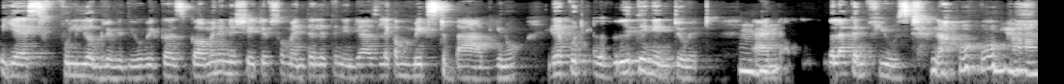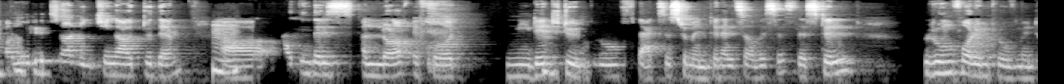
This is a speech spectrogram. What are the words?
Yes, fully agree with you because government initiatives for mental health in India is like a mixed bag, you know. They have put everything into it. Mm-hmm. And people are confused now. Yeah. or maybe it's not reaching out to them. Mm-hmm. Uh, I think there is a lot of effort needed to improve access to mental health services. There's still room for improvement.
